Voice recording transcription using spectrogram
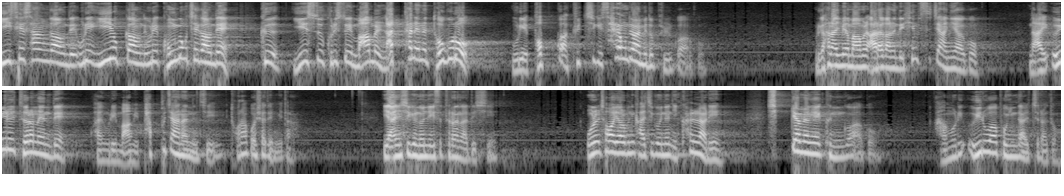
이 세상 가운데, 우리의 이웃 가운데, 우리의 공동체 가운데 그 예수 그리스도의 마음을 나타내는 도구로 우리의 법과 규칙이 사용되함에도 불구하고 우리가 하나님의 마음을 알아가는데 힘쓰지 아니하고 나의 의를 드러내는데 과연 우리 마음이 바쁘지 않았는지 돌아보셔야 됩니다. 이 안식일 논쟁에서 드러나듯이 오늘 저와 여러분이 가지고 있는 이 칼날이 십계명에 근거하고 아무리 의로워 보인다 할지라도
